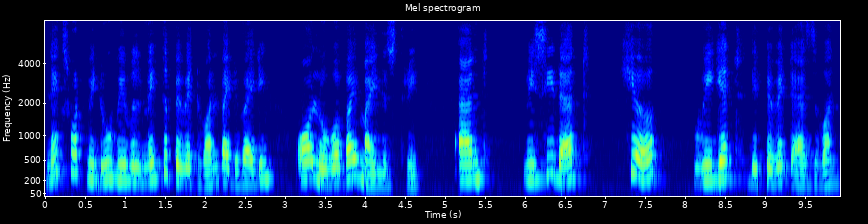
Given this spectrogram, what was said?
Next what we do, we will make the pivot 1 by dividing all over by minus 3. And we see that here we get the pivot as 1.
